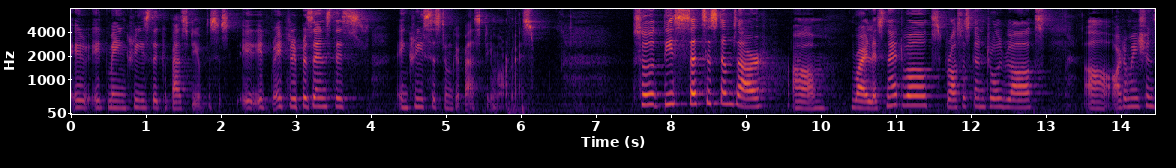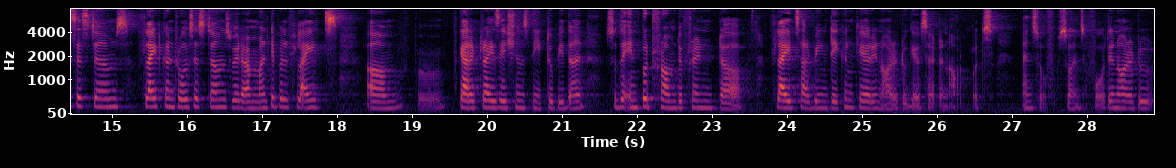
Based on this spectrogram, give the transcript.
it, it may increase the capacity of the system. It, it, represents this increased system capacity more or less. So, these such systems are um, wireless networks, process control blocks, uh, automation systems, flight control systems where are multiple flights um, characterizations need to be done. So, the input from different uh, flights are being taken care in order to give certain outputs and so, so and so forth in order to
